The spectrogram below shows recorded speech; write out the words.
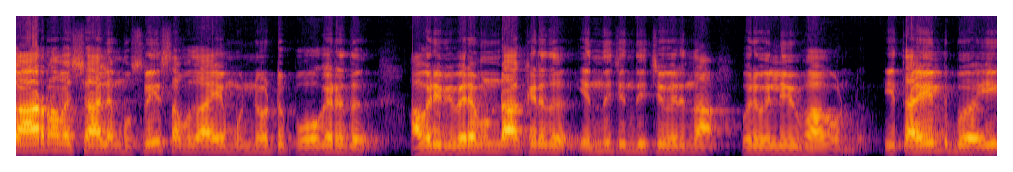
കാരണവശാലും മുസ്ലിം സമുദായം മുന്നോട്ട് പോകരുത് അവർ വിവരമുണ്ടാക്കരുത് എന്ന് ചിന്തിച്ചു വരുന്ന ഒരു വലിയ വിഭാഗമുണ്ട്. ഈ തലയിൽ ഈ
